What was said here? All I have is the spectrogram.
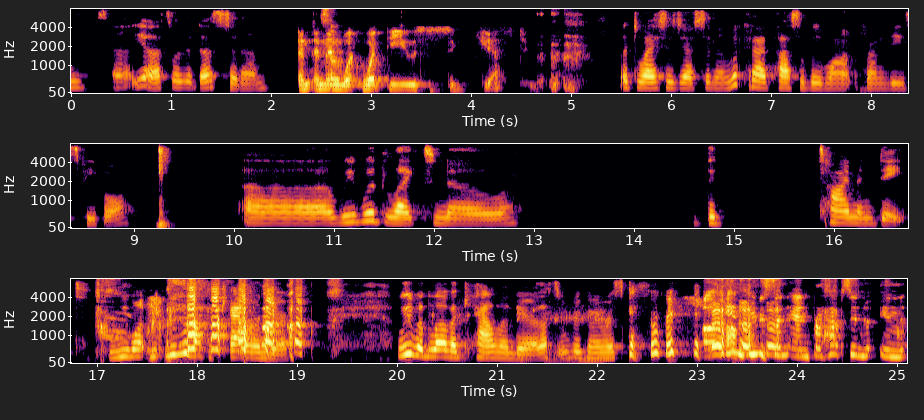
And uh, yeah, that's what it does to them. And and So- then what what do you suggest to them? What do I suggest to them? What could I possibly want from these people? Uh, we would like to know the time and date. We want we would like a calendar. We would love a calendar. That's what we're going to risk everything. Uh, in unison and perhaps in in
